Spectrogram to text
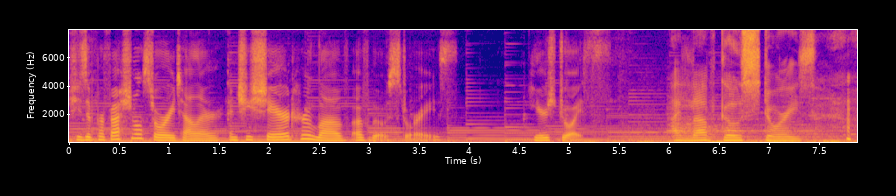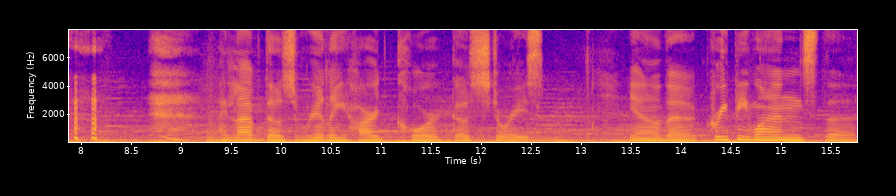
She's a professional storyteller, and she shared her love of ghost stories. Here's Joyce. I love ghost stories. I love those really hardcore ghost stories. You know, the creepy ones, the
